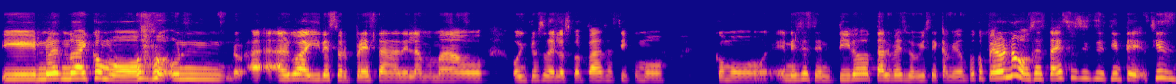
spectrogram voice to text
Y no, no hay como un, algo ahí de sorpresa de la mamá o, o, incluso de los papás, así como, como en ese sentido, tal vez lo hubiese cambiado un poco, pero no, o sea, hasta eso sí se siente, sí es,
